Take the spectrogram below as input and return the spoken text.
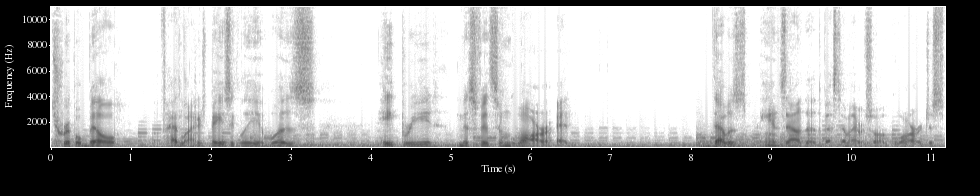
triple bill of headliners. Basically, it was Hatebreed, Misfits, and GWAR, and that was hands down the, the best time I ever saw GWAR. Just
